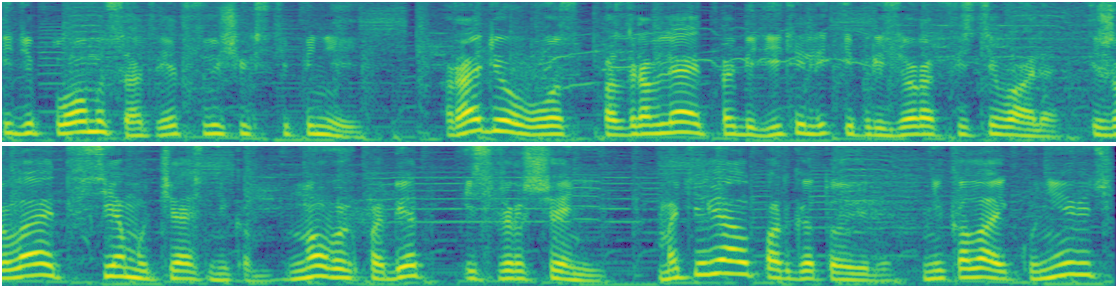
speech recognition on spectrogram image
и дипломы соответствующих степеней. Радио ВОЗ поздравляет победителей и призеров фестиваля и желает всем участникам новых побед и свершений. Материал подготовили Николай Куневич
